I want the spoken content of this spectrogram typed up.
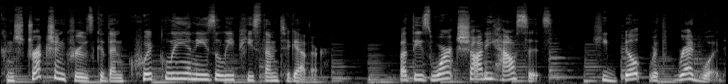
Construction crews could then quickly and easily piece them together. But these weren't shoddy houses. He built with redwood.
